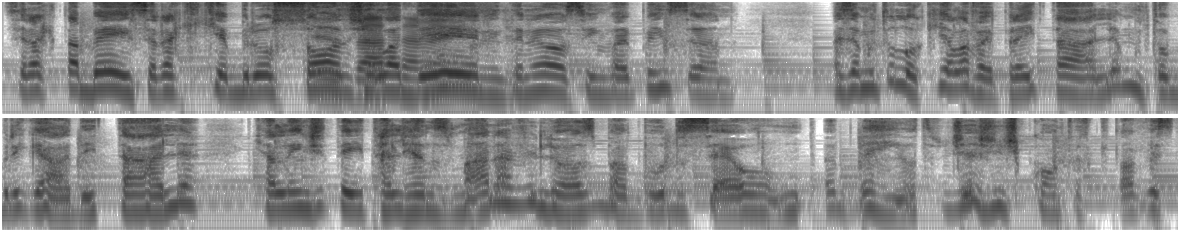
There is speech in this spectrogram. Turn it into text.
Será que tá bem? Será que quebrou só a Exatamente. geladeira? Entendeu? Assim, vai pensando. Mas é muito louco. E ela vai pra Itália, muito obrigada, Itália, que além de ter italianos maravilhosos, babu do céu. Bem, outro dia a gente conta que talvez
